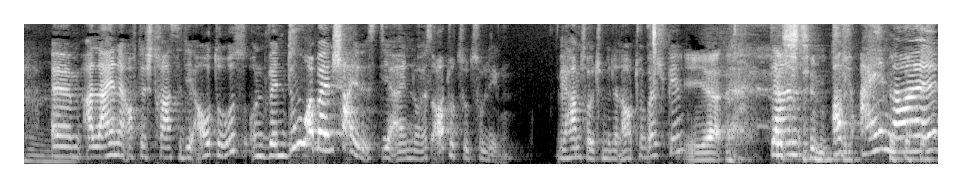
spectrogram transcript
Mhm. Ähm, alleine auf der Straße die Autos. Und wenn du aber entscheidest, dir ein neues Auto zuzulegen, wir haben es heute mit einem Autobeispiel. Ja, dann stimmt. auf einmal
